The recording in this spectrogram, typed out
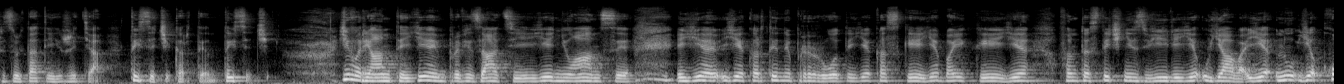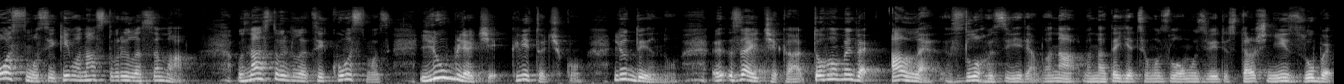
результат її життя. Тисячі картин, тисячі. Є варіанти, є імпровізації, є нюанси, є, є картини природи, є казки, є байки, є фантастичні звірі, є уява, є, ну, є космос, який вона створила сама. Вона створила цей космос, люблячи квіточку, людину, е, зайчика, того медведя. Але злого звіря вона, вона дає цьому злому звірю страшні зуби,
